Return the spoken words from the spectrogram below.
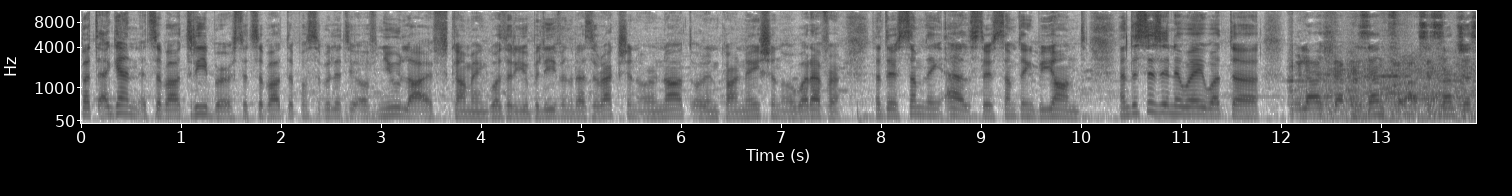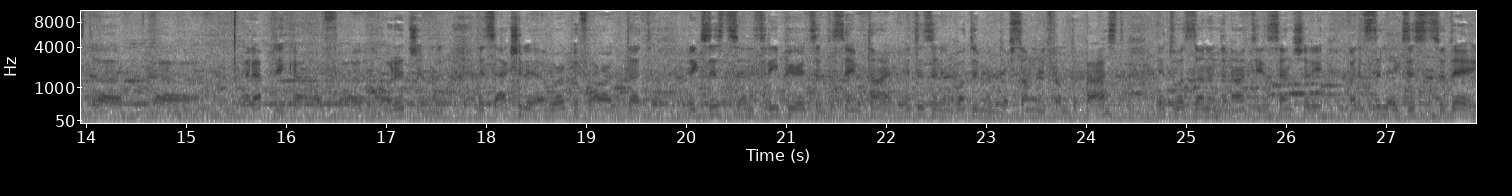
But again, it's about rebirth. It's about the possibility of new life coming, whether you believe in resurrection or not, or incarnation or whatever. That there's something else, there's something beyond. And this is, in a way, what the moulage represent for us. It's not just a, a, a replica of uh, an original. It's actually a work of art that exists in three periods at the same time. It is an embodiment of something from the past. It was done in the 19th century, but it still exists today.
